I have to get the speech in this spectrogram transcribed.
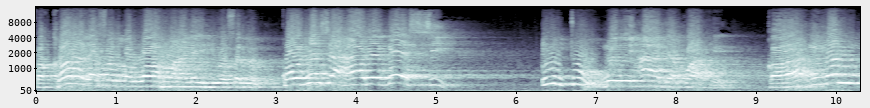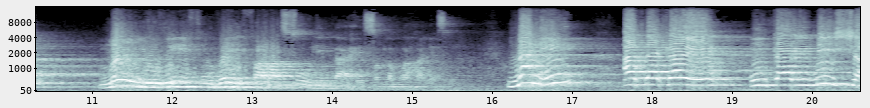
Faqala sallallahu alaihi wasallam kuonyesha haregeshi mtu mwenye haja kwake. Qailan man yudhifu dhaifa rasulillahi sallallahu alaihi wasallam nani atakaye mkaribisha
